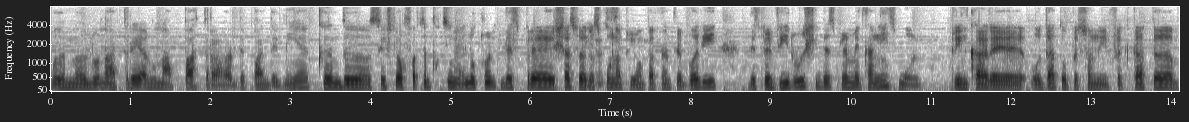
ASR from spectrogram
în luna 3 luna 4 de pandemie, când uh, se știau foarte puține lucruri despre, și astfel răspund la prima parte a întrebării, despre virus și despre mecanismul prin care odată o persoană infectată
